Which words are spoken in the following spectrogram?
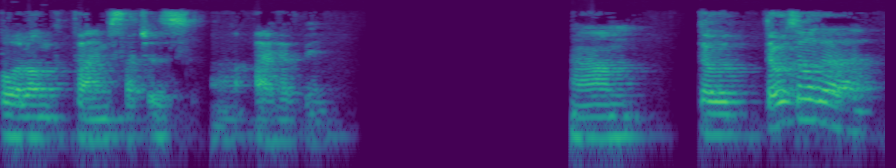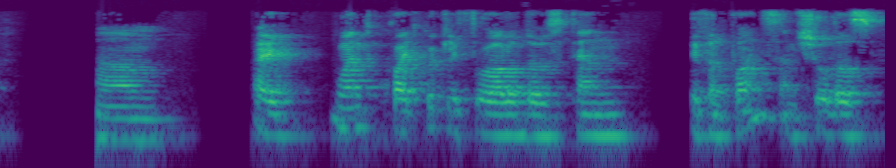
for a long time, such as uh, I have been. Um, so those are the, um, I went quite quickly through all of those 10 different points. I'm sure there's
